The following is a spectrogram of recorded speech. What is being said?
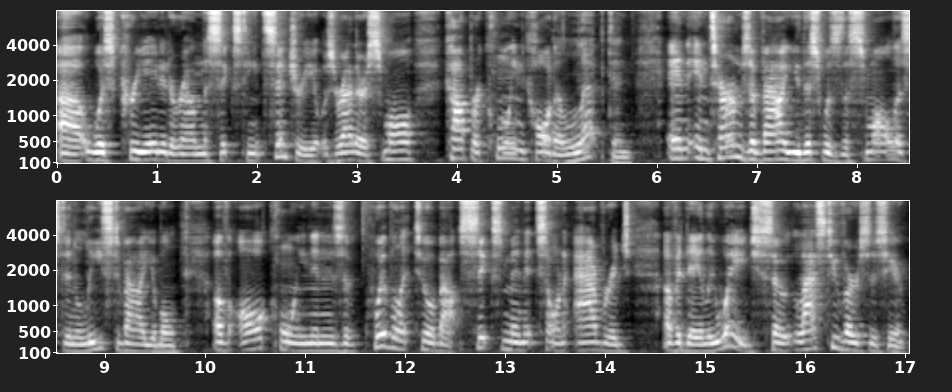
uh, was created around the 16th century. It was rather a small copper coin called a lepton. And in terms of value, this was the smallest and least valuable of all coin and is equivalent to about six minutes on average of a daily wage. So, last two verses here.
